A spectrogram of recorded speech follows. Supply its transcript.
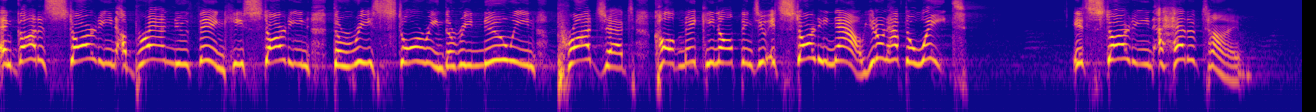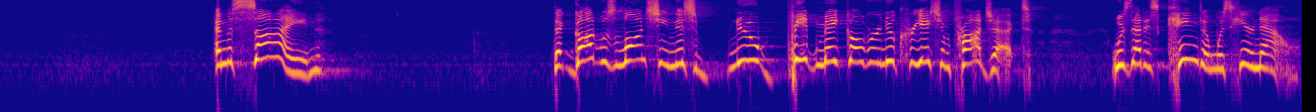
and God is starting a brand new thing. He's starting the restoring, the renewing project called Making All Things New. It's starting now. You don't have to wait, it's starting ahead of time. And the sign that God was launching this new big makeover, new creation project was that his kingdom was here now.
